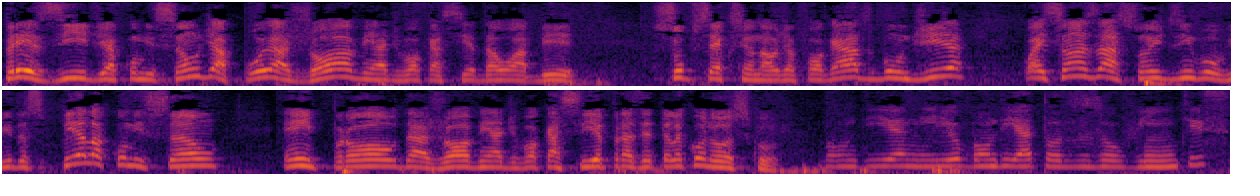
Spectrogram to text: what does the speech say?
preside a Comissão de Apoio à Jovem Advocacia da OAB Subseccional de Afogados. Bom dia. Quais são as ações desenvolvidas pela comissão em prol da Jovem Advocacia? Prazer tê-la conosco. Bom dia, Nil. Bom dia a todos os ouvintes.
